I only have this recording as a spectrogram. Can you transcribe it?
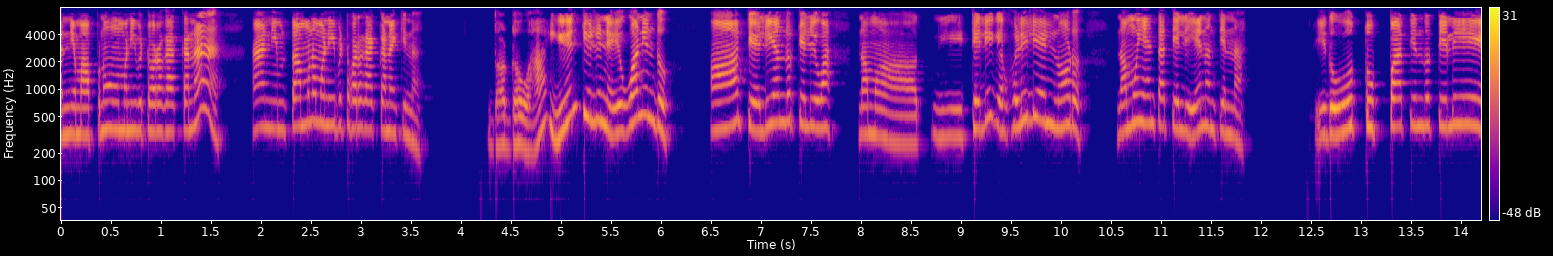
ನಿಮ್ಮ ಅಪ್ಪನೂ ಮನಿ ಬಿಟ್ಟು ಹೊರಗೆ ಆ ನಿಮ್ಮ ತಮ್ಮನ ಮನೆ ಬಿಟ್ಟು ಹೊರಗೆ ಹಾಕಣಕಿನ ದೊಡ್ಡವ ಏನ್ ತೆಲಿನೇ ಯವ್ವ ನಿಂದು? ಆ, ತೆಲಿ ಅಂದ್ರೆ ತೆಲಿಯವ್ವ ನಮ್ಮ, ಈ ತೆಲಿಗೆ ಹೊಳಿಲಿ ಇಲ್ಲಿ ನೋಡು? ನಮ್ಮ ಎಂತ ತೆಲಿ ಏನಂತಿನ್ನ ಇದು ತುಪ್ಪ ತಿಂದ ತೆಲಿ.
